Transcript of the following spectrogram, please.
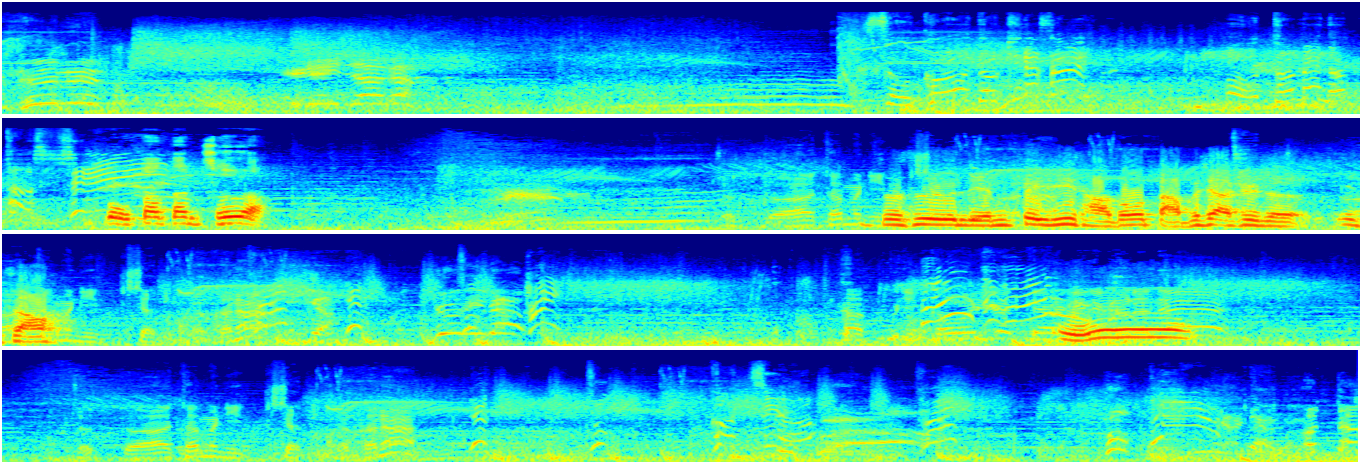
クームイレイザーがそこをどきなさい乙女の突進肉弹弹车啊！ちょっと頭に这是连贝吉塔都打不下去的一招 おおちょっと頭に来ちゃったかなこっちよほっあったち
